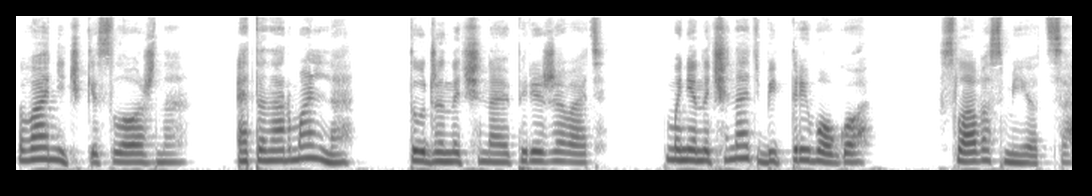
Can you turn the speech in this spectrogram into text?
Ванечке сложно. Это нормально? Тут же начинаю переживать. Мне начинать бить тревогу. Слава смеется.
